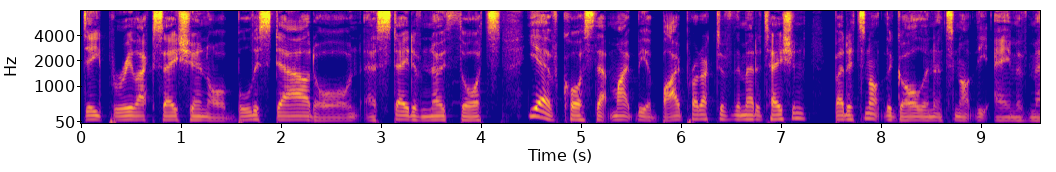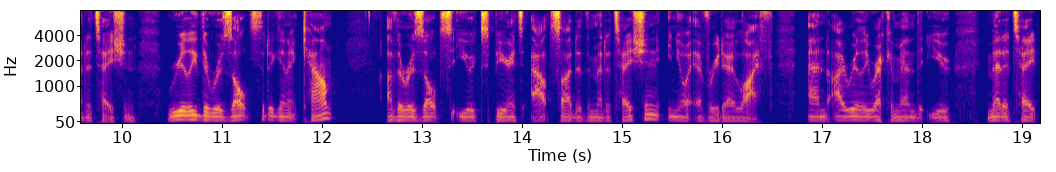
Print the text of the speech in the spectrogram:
deep relaxation or blissed out or a state of no thoughts. Yeah, of course, that might be a byproduct of the meditation, but it's not the goal and it's not the aim of meditation. Really, the results that are going to count are the results that you experience outside of the meditation in your everyday life. And I really recommend that you meditate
